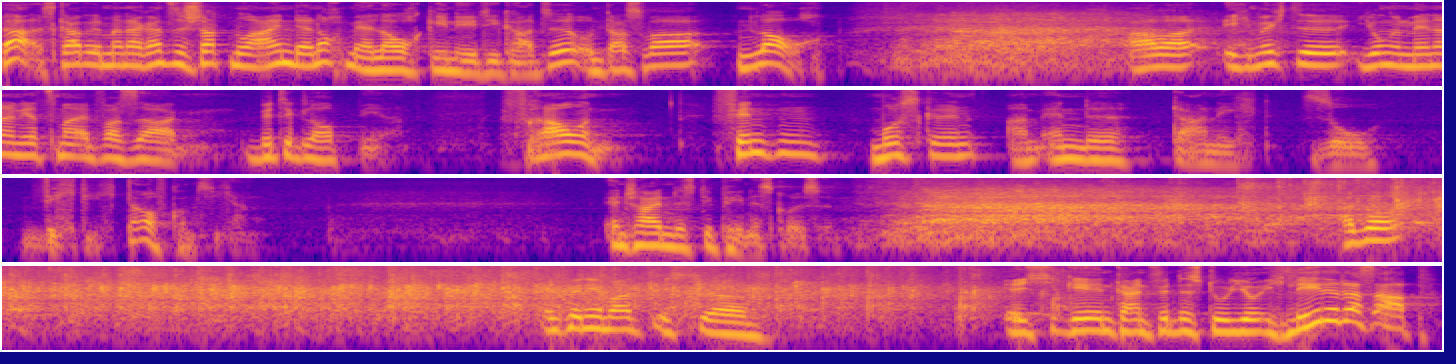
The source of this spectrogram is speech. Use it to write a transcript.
Ja, es gab in meiner ganzen Stadt nur einen, der noch mehr Lauchgenetik hatte, und das war ein Lauch. Aber ich möchte jungen Männern jetzt mal etwas sagen. Bitte glaubt mir. Frauen finden Muskeln am Ende gar nicht so wichtig. Darauf kommt es nicht an. Entscheidend ist die Penisgröße. Also, ich bin jemand, ich, äh, ich gehe in kein Fitnessstudio, ich lehne das ab.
